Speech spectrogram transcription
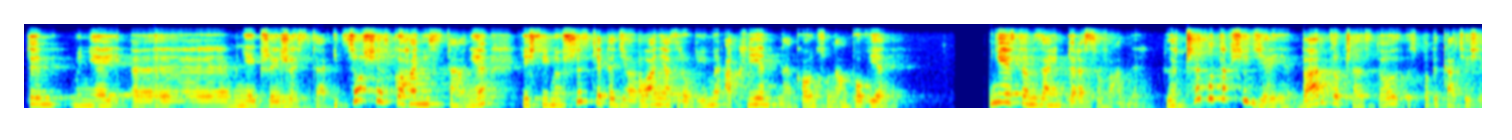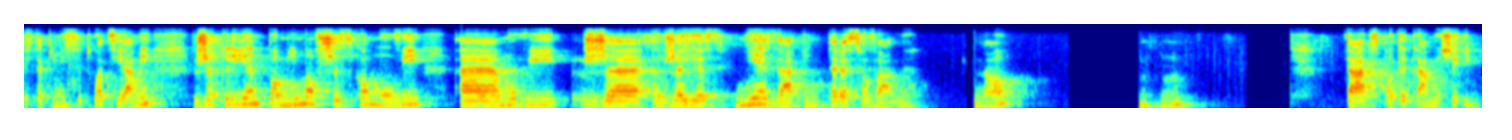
tym mniej, mniej przejrzyste. I co się, kochani, stanie, jeśli my wszystkie te działania zrobimy, a klient na końcu nam powie, nie jestem zainteresowany. Dlaczego tak się dzieje? Bardzo często spotykacie się z takimi sytuacjami, że klient pomimo wszystko mówi, e, mówi że, że jest niezainteresowany. No. Mhm. Tak, spotykamy się. I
